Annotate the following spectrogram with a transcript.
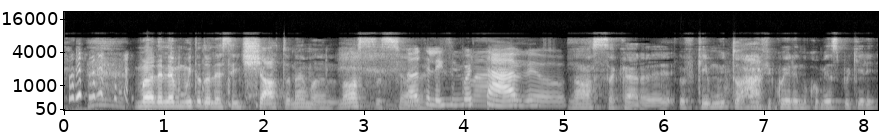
mano, ele é muito adolescente chato, né, mano? Nossa senhora. Nossa, ele é insuportável. Nossa, cara, eu fiquei muito raf com ele no começo porque ele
